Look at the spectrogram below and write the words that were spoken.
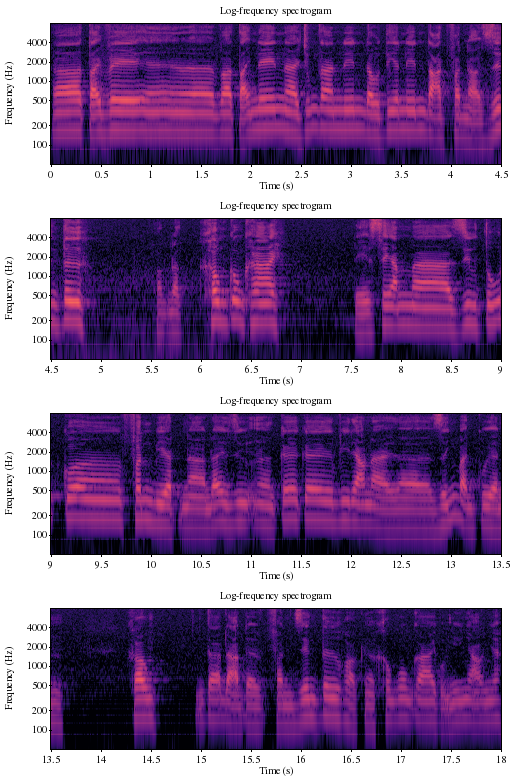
À, tại về ờ, và tại nên là chúng ta nên đầu tiên nên đặt phần ở riêng tư hoặc là không công khai để xem uh, YouTube có phân biệt là đây uh, cái cái video này là dính bản quyền không? Chúng ta đạt được phần riêng tư hoặc là không công khai cũng như nhau nhé.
